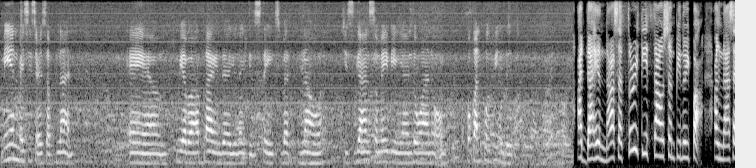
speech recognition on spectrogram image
Me and my sisters have planned. And we have applied in the United States, but now she's gone, so maybe I'm the one who, who can fulfill it. At dahil nasa 30,000 Pinoy pa ang nasa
